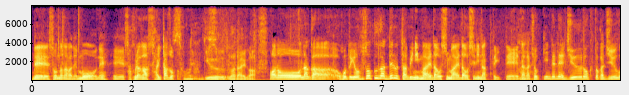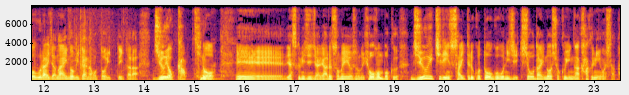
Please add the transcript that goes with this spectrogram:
でそんな中でもうね、えー、桜が咲いたぞという話題が。あのー、なんか本当予測が出るたびに前倒し前倒しになっていて、なんか直近でね、16とか15ぐらいじゃないのみたいなことを言っていたら、14日、昨日、えー、靖国神社にあるソメイヨシノの標本木、11輪咲いてることを午後2時、気象台の職員が確認をしたと。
